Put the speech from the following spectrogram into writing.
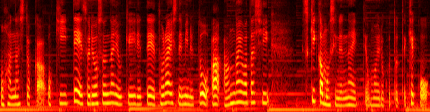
お話とかを聞いてそれをすんなり受け入れてトライしてみるとあ案外私好きかもしれないって思えることって結構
